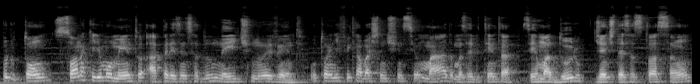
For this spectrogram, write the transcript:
pro Tom, só naquele momento, a presença do Nate no evento. O Tom ele fica bastante enciumado, mas ele tenta ser maduro diante dessa situação.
